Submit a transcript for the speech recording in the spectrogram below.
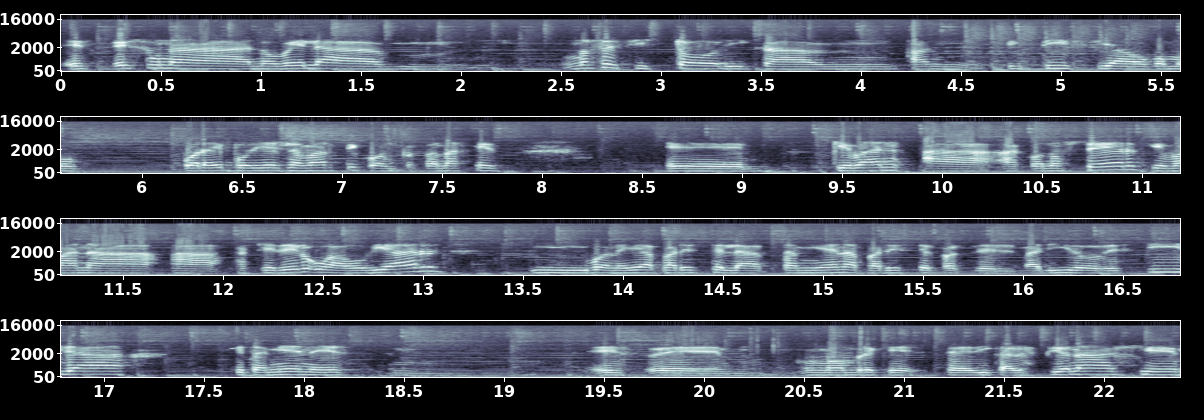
es, una novela, mm, no sé si histórica, mm, ficticia o como por ahí podría llamarse, con personajes eh, que van a, conocer, que van a, querer o a odiar. Y bueno, ahí aparece la, también aparece el, marido de Cira, que también es, mm, es eh, un hombre que se dedica al espionaje.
